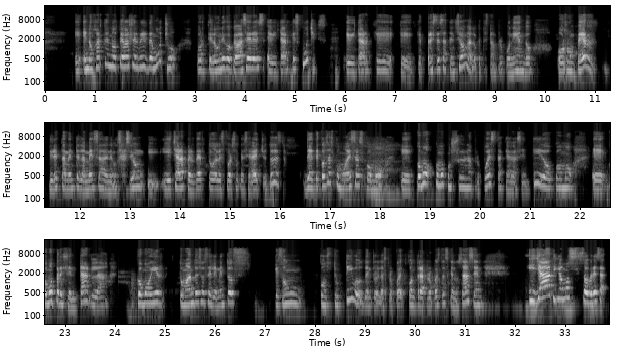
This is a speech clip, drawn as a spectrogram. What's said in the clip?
eh, enojarte no te va a servir de mucho porque lo único que va a hacer es evitar que escuches, evitar que, que, prestes atención a lo que te están proponiendo o romper directamente la mesa de negociación y, echar a perder todo el esfuerzo que se ha hecho. Entonces, desde cosas como esas, como eh, cómo, cómo, construir una propuesta que haga sentido, cómo, eh, cómo presentarla, cómo ir tomando esos elementos que son constructivos dentro de las contrapropuestas que nos hacen. Y ya, digamos, sobre esa,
